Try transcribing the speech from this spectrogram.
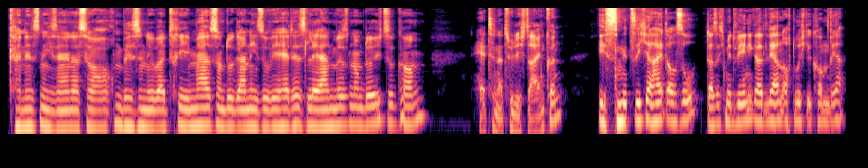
Kann es nicht sein, dass du auch ein bisschen übertrieben hast und du gar nicht so viel hättest lernen müssen, um durchzukommen? Hätte natürlich sein können. Ist mit Sicherheit auch so, dass ich mit weniger Lernen auch durchgekommen wäre.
